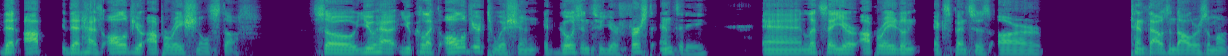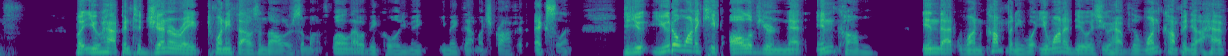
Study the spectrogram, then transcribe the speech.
that op that has all of your operational stuff. So you have you collect all of your tuition. It goes into your first entity, and let's say your operating expenses are ten thousand dollars a month but you happen to generate $20,000 a month. Well, that would be cool. You make you make that much profit. Excellent. Do you you don't want to keep all of your net income in that one company. What you want to do is you have the one company that have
